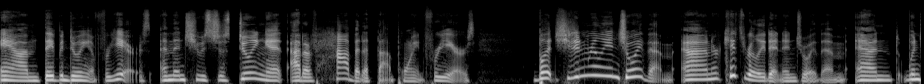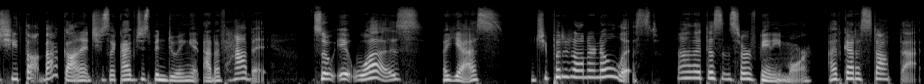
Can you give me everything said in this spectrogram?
and they've been doing it for years. And then she was just doing it out of habit at that point for years. But she didn't really enjoy them, and her kids really didn't enjoy them. And when she thought back on it, she's like, I've just been doing it out of habit. So it was a yes, and she put it on her no list. Oh, that doesn't serve me anymore. I've got to stop that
